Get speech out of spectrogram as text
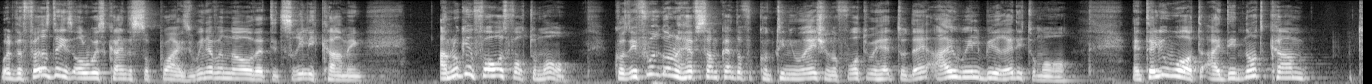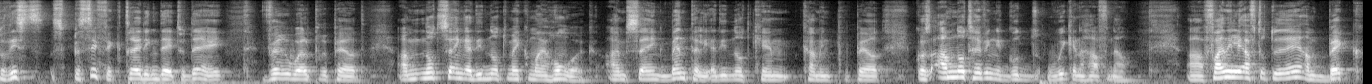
Well, the first day is always kind of surprise. We never know that it's really coming. I'm looking forward for tomorrow because if we're going to have some kind of continuation of what we had today, I will be ready tomorrow. And tell you what, I did not come to this specific trading day today very well prepared. I'm not saying I did not make my homework. I'm saying mentally I did not come, come in prepared because I'm not having a good week and a half now. Uh, finally after today I'm back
